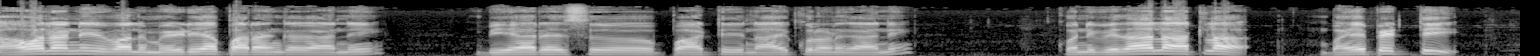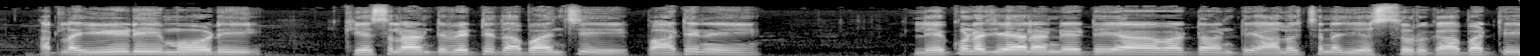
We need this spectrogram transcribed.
కావాలని వాళ్ళ మీడియా పరంగా కానీ బీఆర్ఎస్ పార్టీ నాయకులను కానీ కొన్ని విధాలు అట్లా భయపెట్టి అట్లా ఈడీ మోడీ కేసు లాంటివి పెట్టి దబాంచి పార్టీని లేకుండా చేయాలనేటి అటువంటి ఆలోచన చేస్తున్నారు కాబట్టి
